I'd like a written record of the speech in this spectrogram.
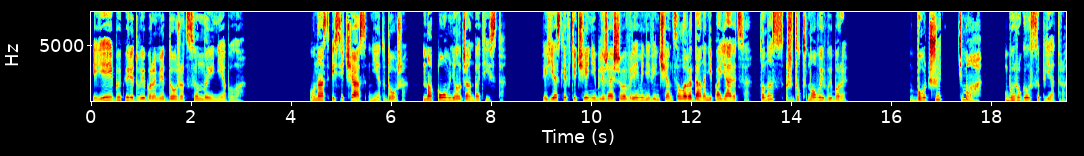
Ей бы перед выборами дожа цены не было. У нас и сейчас нет дожа, напомнил Джан Батиста. Если в течение ближайшего времени Винченцо Лоредана не появится, то нас ждут новые выборы. Вот же тьма, выругался Пьетро.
